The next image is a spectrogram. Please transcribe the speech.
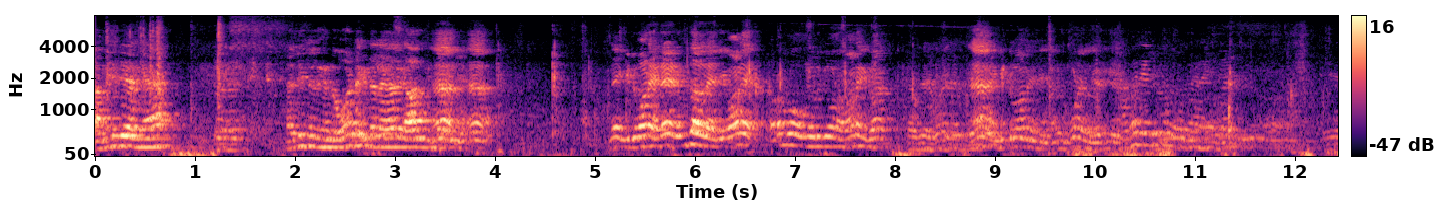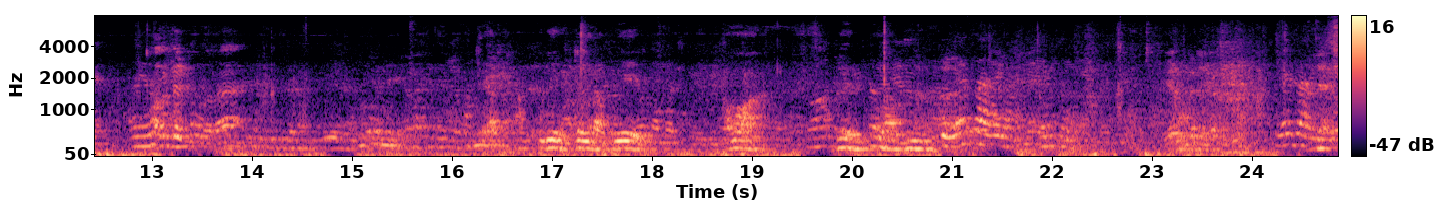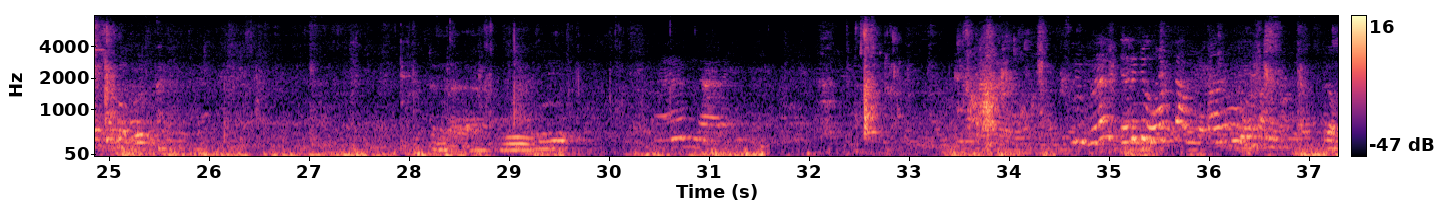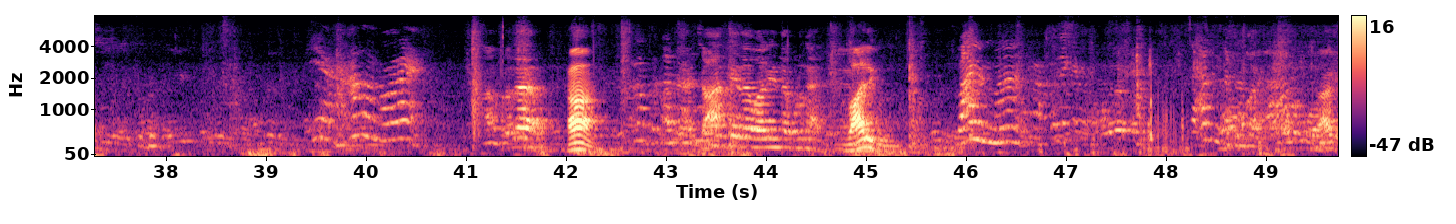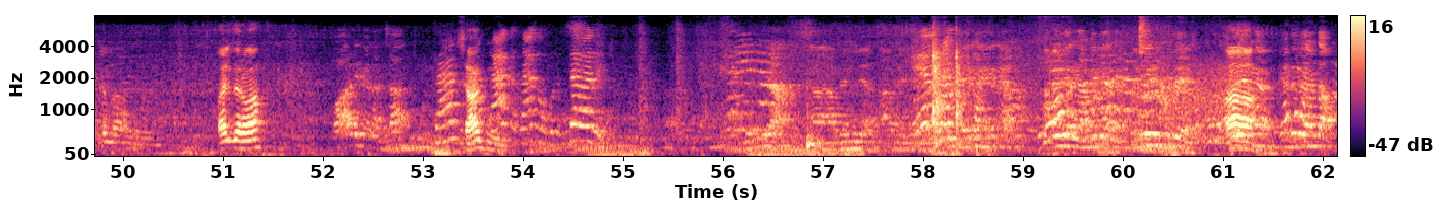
அமைதியா இருங்க தள்ளி இந்த ஓட்டை கிட்ட யாரும் யாரும் இங்கிட்டு வாணே, என்ன நிமிஷம் நீ வாணே, உடம்பு உங்களுக்கு வேணும், வாணே, இங்கிட்டு வா. ஆ, அப்படியே ரிட்டர்ன் அப்படியே ஆமாம் ஆ. சாக்கு ஏதாவது வாலி இருந்தா கொடுங்க. வாலி வேணுமா வாலி தரவா? சாக்கு சாக்கு. ஆ. எது வேண்டாம்?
